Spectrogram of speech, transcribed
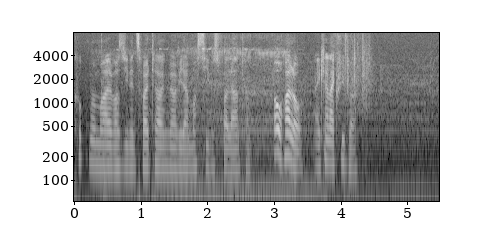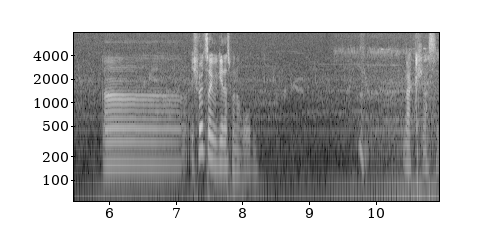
Gucken wir mal, was ich in den zwei Tagen da wieder massives verlernt habe. Oh, hallo. Ein kleiner Creeper. Äh, ich würde sagen, wir gehen erstmal nach oben. Na, klasse.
